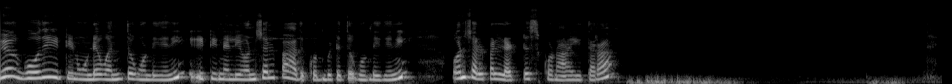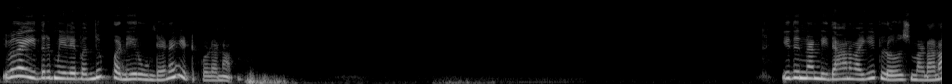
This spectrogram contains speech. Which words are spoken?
ಇವಾಗ ಗೋಧಿ ಹಿಟ್ಟಿನ ಉಂಡೆ ಒಂದು ತೊಗೊಂಡಿದ್ದೀನಿ, ಹಿಟ್ಟಿನಲ್ಲಿ ಒಂದು ಸ್ವಲ್ಪ ಅದಕ್ಕೊಂಡ್ಬಿಟ್ಟು ತೊಗೊಂಡಿದ್ದೀನಿ, ಒಂದು ಸ್ವಲ್ಪ ಲಟ್ಟಿಸ್ಕೊಳ ಈ ಥರ. ಇವಾಗ ಇದ್ರ ಮೇಲೆ ಬಂದು ಪನ್ನೀರ್ ಉಂಡೆನ ಇಟ್ಕೊಳ್ಳೋಣ. ಇದನ್ನು ನಿಧಾನವಾಗಿ ಕ್ಲೋಸ್ ಮಾಡೋಣ.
